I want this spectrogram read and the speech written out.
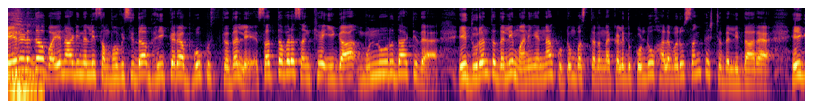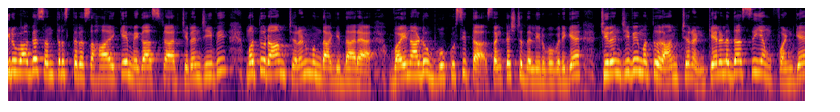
ಕೇರಳದ ವಯನಾಡಿನಲ್ಲಿ ಸಂಭವಿಸಿದ ಭೀಕರ ಭೂಕುಸಿತದಲ್ಲಿ ಸತ್ತವರ ಸಂಖ್ಯೆ ಈಗ ಮುನ್ನೂರು ದಾಟಿದೆ. ಈ ದುರಂತದಲ್ಲಿ ಮನೆಯನ್ನ ಕುಟುಂಬಸ್ಥರನ್ನ ಕಳೆದುಕೊಂಡು ಹಲವರು ಸಂಕಷ್ಟದಲ್ಲಿದ್ದಾರೆ. ಹೀಗಿರುವಾಗ ಸಂತ್ರಸ್ತರ ಸಹಾಯಕ್ಕೆ ಮೆಗಾಸ್ಟಾರ್ ಚಿರಂಜೀವಿ ಮತ್ತು ರಾಮ್ ಚರಣ್ ಮುಂದಾಗಿದ್ದಾರೆ. ವಯನಾಡು ಭೂಕುಸಿತ ಸಂಕಷ್ಟದಲ್ಲಿರುವವರಿಗೆ ಚಿರಂಜೀವಿ ಮತ್ತು ರಾಮ್ ಚರಣ್ ಕೇರಳದ ಸಿಎಂ ಫಂಡ್ಗೆ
